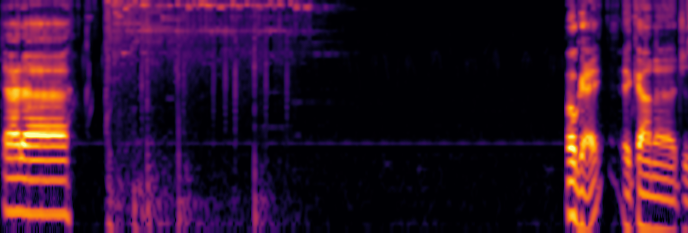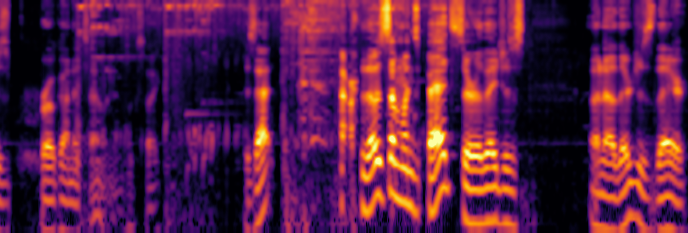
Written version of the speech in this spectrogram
Ta-da! Okay, it kind of just broke on its own, it looks like. Is that... are those someone's pets, or are they just... Oh no, they're just there.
